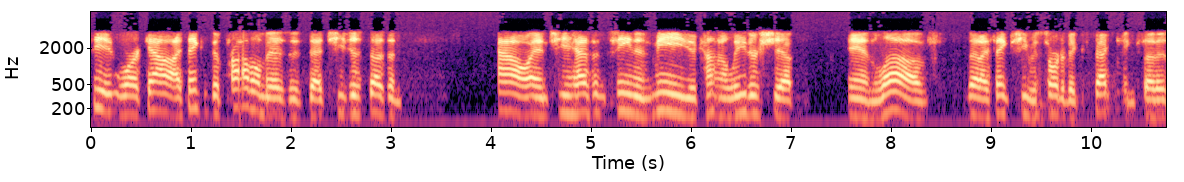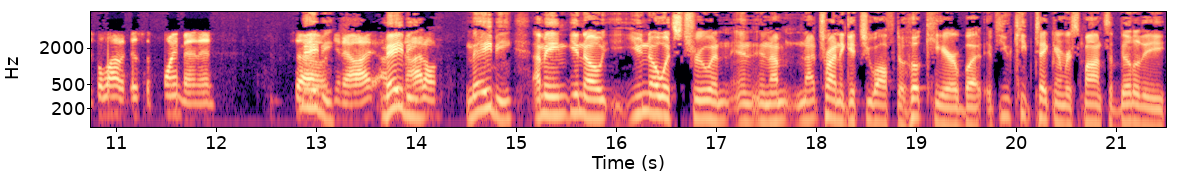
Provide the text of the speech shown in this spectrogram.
see it work out. I think the problem is is that she just doesn't how, and she hasn't seen in me the kind of leadership and love that I think she was sort of expecting. So there's a lot of disappointment, and so Maybe. you know, I, I Maybe. I don't. Maybe. I mean, you know, you know it's true, and, and, and I'm not trying to get you off the hook here, but if you keep taking responsibility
